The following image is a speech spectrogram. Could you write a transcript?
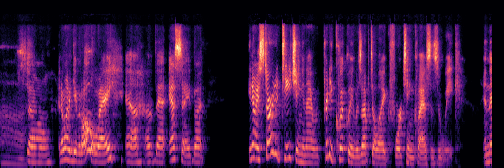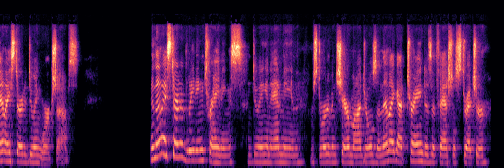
Ah. So I don't want to give it all away uh, of that essay, but you know, I started teaching and I pretty quickly was up to like 14 classes a week. And then I started doing workshops. And then I started leading trainings and doing anatomy and restorative and chair modules. And then I got trained as a fascial stretcher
